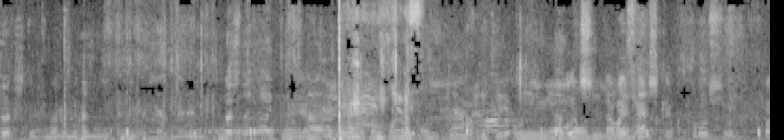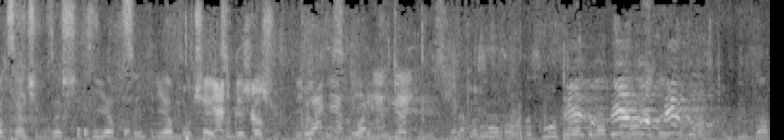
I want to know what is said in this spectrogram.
так, чтобы нормально. Он ни одного Лучше, движения давай знаешь, как проще, пацанчик в защите, я в центре, я получаю тебе тащу вперед, и. Да.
